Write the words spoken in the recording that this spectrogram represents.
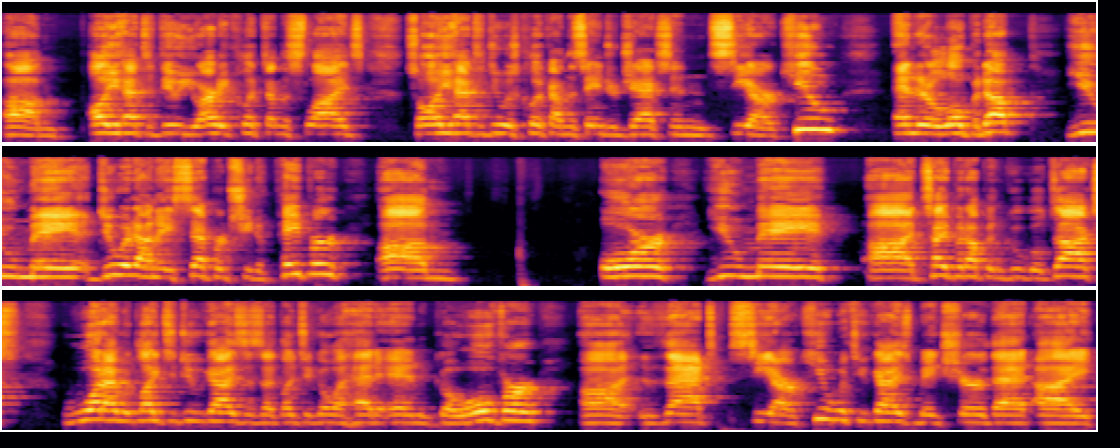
Um, all you have to do, you already clicked on the slides. So all you have to do is click on this Andrew Jackson CRQ and it'll open up. You may do it on a separate sheet of paper um, or you may uh, type it up in Google Docs. What I would like to do, guys, is I'd like to go ahead and go over uh, that CRQ with you guys. Make sure that I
